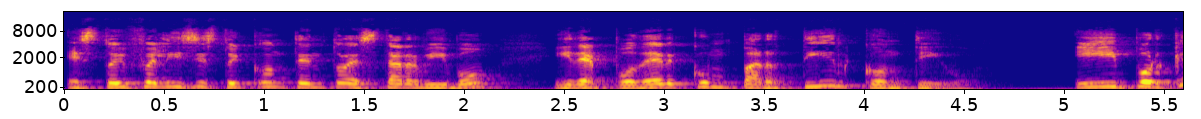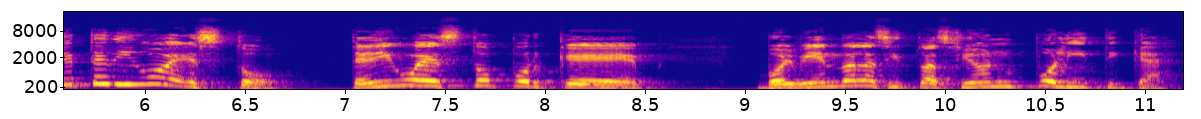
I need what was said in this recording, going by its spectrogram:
Estoy feliz y estoy contento de estar vivo y de poder compartir contigo. ¿Y por qué te digo esto? Te digo esto porque, volviendo a la situación política,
